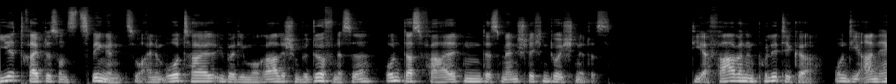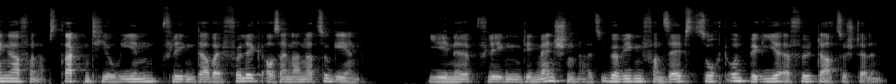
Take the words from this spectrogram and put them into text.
Hier treibt es uns zwingend zu einem Urteil über die moralischen Bedürfnisse und das Verhalten des menschlichen Durchschnittes. Die erfahrenen Politiker und die Anhänger von abstrakten Theorien pflegen dabei völlig auseinander zu gehen. Jene pflegen den Menschen als überwiegend von Selbstsucht und Begier erfüllt darzustellen.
